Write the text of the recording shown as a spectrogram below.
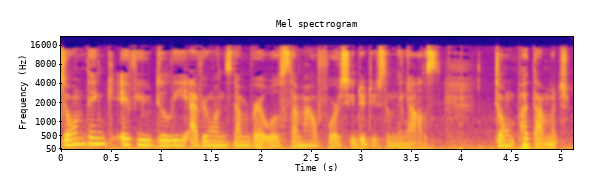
Don't think if you delete everyone's number, it will somehow force you to do something else. Don't put that much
